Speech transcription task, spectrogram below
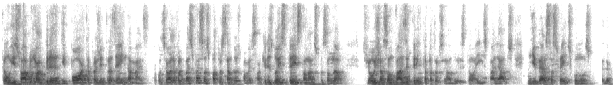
Então, isso abre uma grande porta para a gente trazer ainda mais. Então, você olha e fala, mas quais são os patrocinadores do Palmeiras? São aqueles dois, três que estão lá na exposição. Não. Hoje já são quase 30 patrocinadores que estão aí espalhados em diversas frentes conosco, entendeu?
